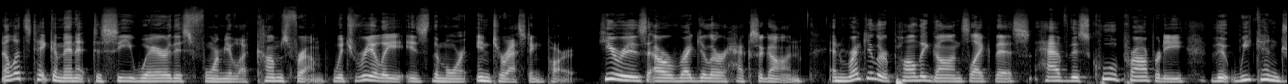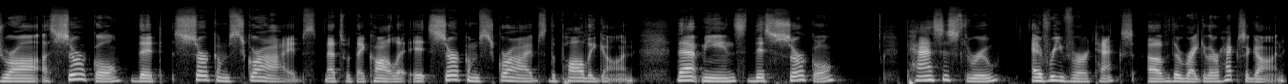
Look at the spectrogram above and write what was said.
Now let's take a minute to see where this formula comes from, which really is the more interesting part. Here is our regular hexagon, and regular polygons like this have this cool property that we can draw a circle that circumscribes, that's what they call it, it circumscribes the polygon. That means this circle passes through every vertex of the regular hexagon.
